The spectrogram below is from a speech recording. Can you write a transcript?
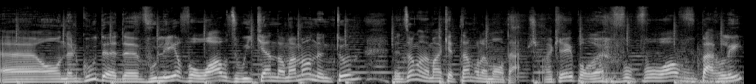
Euh, on a le goût de, de vous lire vos wow du week-end. Normalement, on a une toune, mais disons qu'on a manqué de temps pour le montage, OK? Pour, euh, pouvoir vous parler.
